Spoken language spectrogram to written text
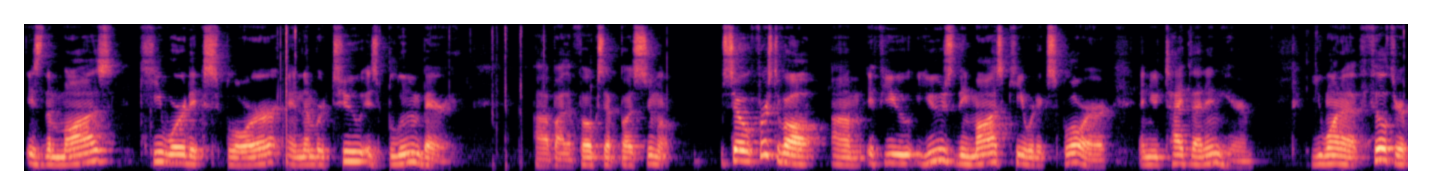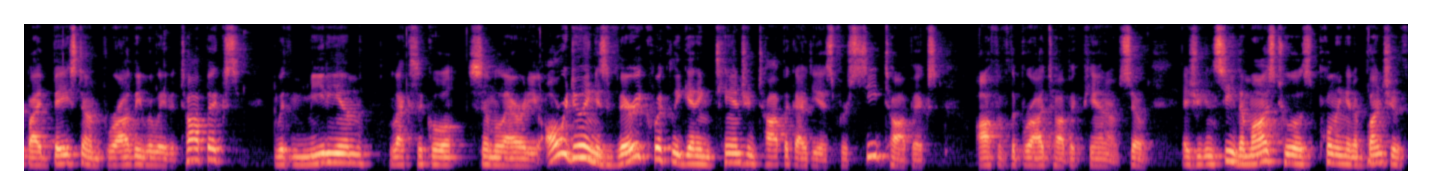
is the Moz Keyword Explorer, and number two is Bloomberry uh, by the folks at BuzzSumo. So first of all, um, if you use the Moz Keyword Explorer and you type that in here, you want to filter it by based on broadly related topics with medium lexical similarity. All we're doing is very quickly getting tangent topic ideas for seed topics off of the broad topic piano. So as you can see, the Moz tool is pulling in a bunch of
